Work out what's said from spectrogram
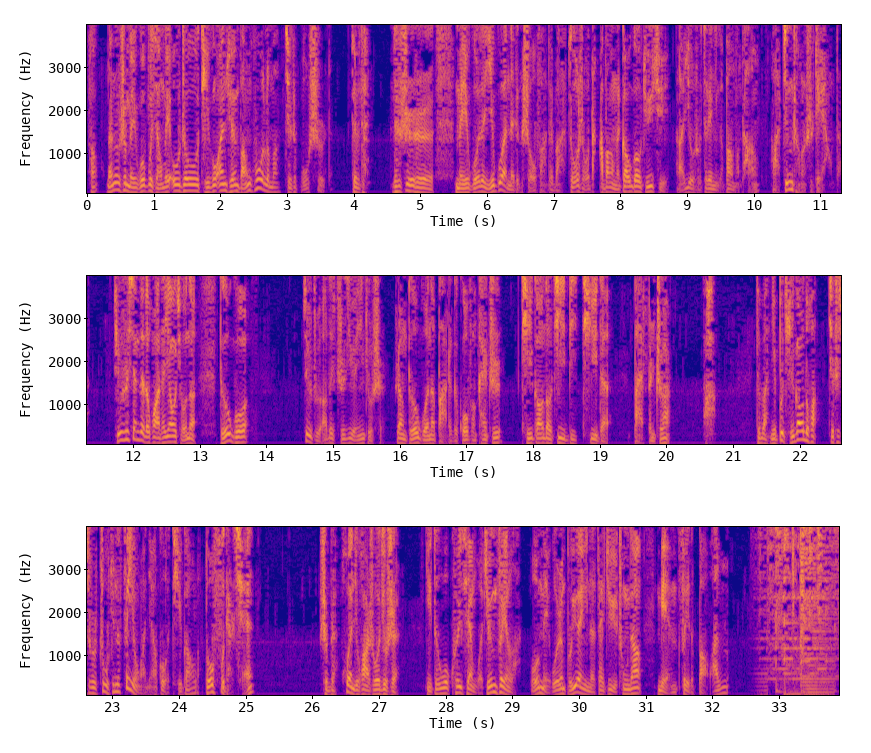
好，难道是美国不想为欧洲提供安全防护了吗？其实不是的，对不对？那是美国的一贯的这个手法，对吧？左手大棒的高高举起啊，右手再给你个棒棒糖啊，经常是这样的。其实现在的话，他要求呢，德国最主要的直接原因就是让德国呢把这个国防开支提高到 GDP 的百分之二啊，对吧？你不提高的话，其实就是驻军的费用啊，你要给我提高了，多付点钱，是不是？换句话说就是。你德国亏欠我军费了，我美国人不愿意呢再继续充当免费的保安了，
